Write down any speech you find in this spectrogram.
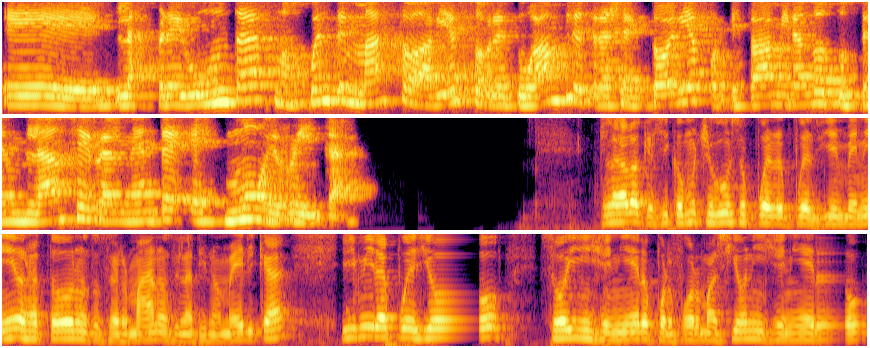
eh, las preguntas nos cuenten más todavía sobre tu amplia trayectoria porque estaba mirando tu semblanza y realmente es muy rica. Claro que sí, con mucho gusto. Pues, pues bienvenidos a todos nuestros hermanos en Latinoamérica. Y mira, pues yo soy ingeniero por formación, ingeniero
